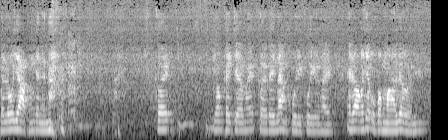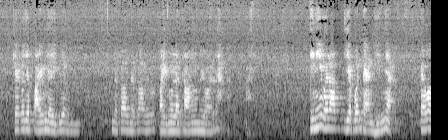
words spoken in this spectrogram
บรรลุยากเหมือนกันนะ เคยยอมเคยเจอไหมเคยไปนั่งคุยคุยกับใคร เราก็จะอุปมาเรื่องนี้ แกก็จะไปกันใหญ่อีกเรื่องแล้วก็แล้วก็ไปคนละทางก็ไม่ไหวแล้วทีนี้เวลาเหยียบบนแผ่นหินเนี่ย แปลว่า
